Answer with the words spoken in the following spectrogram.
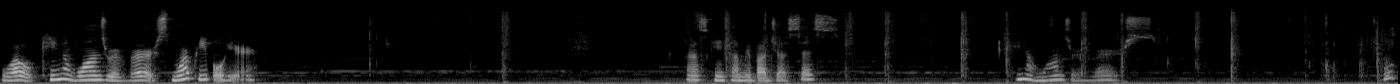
Whoa, King of Wands reverse. More people here. What else can you tell me about justice? King of Wands reverse. Oh.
